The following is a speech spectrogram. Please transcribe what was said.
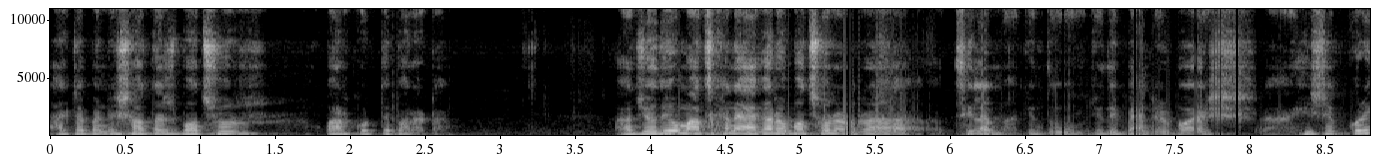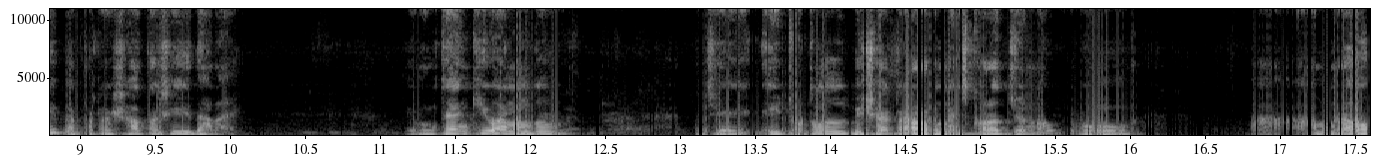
একটা ব্যান্ডের সাতাশ বছর পার করতে পারাটা যদিও মাঝখানে এগারো বছর আমরা ছিলাম না কিন্তু যদি ব্যান্ডের বয়স হিসেব করি ব্যাপারটা সাতাশেই দাঁড়ায় এবং থ্যাংক ইউ আনন্দ যে এই টোটাল বিষয়টা অর্গানাইজ করার জন্য এবং আমরাও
